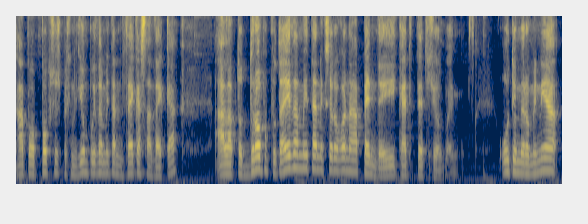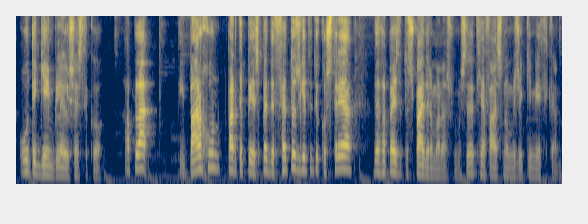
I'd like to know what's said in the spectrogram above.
από απόψεις παιχνιδιών που είδαμε ήταν 10 στα 10, αλλά από τον τρόπο που τα είδαμε ήταν, ξέρω εγώ, ένα 5 ή κάτι τέτοιο. Ούτε ημερομηνία, ούτε gameplay ουσιαστικό. Απλά υπάρχουν, πάρτε PS5 φέτος γιατί το 23 δεν θα παίζετε το Spider-Man, ας πούμε. Σε τέτοια φάση νομίζω κινήθηκαν.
